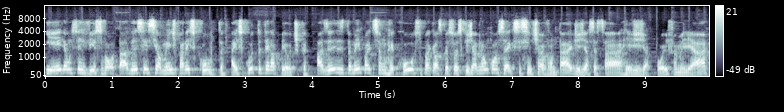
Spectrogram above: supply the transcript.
e ele é um serviço voltado essencialmente para a escuta, a escuta terapêutica. Às vezes também pode ser um recurso para aquelas pessoas que já não conseguem se sentir à vontade de acessar a rede de apoio familiar,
